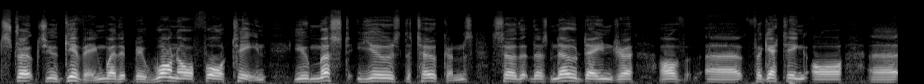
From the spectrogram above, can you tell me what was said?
strokes you're giving, whether it be 1 or 14, you must use the tokens so that there's no danger of uh, forgetting or uh,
